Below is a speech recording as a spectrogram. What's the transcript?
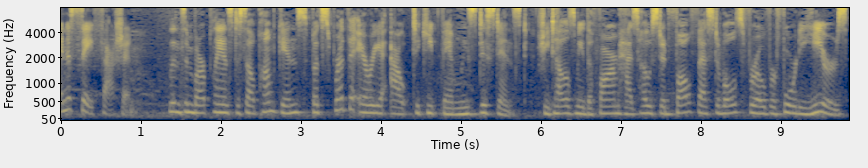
in a safe fashion. Linsenbardt plans to sell pumpkins, but spread the area out to keep families distanced. She tells me the farm has hosted fall festivals for over 40 years.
